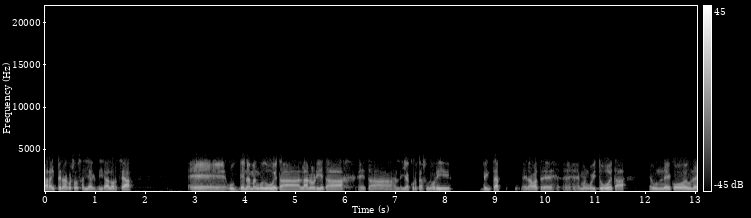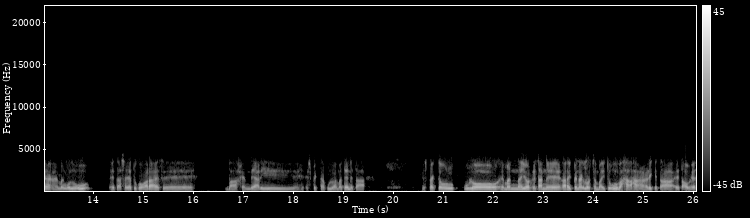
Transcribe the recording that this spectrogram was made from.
garaipenak oso zailak dira lortzea. E, guk dena emango dugu eta lan hori eta eta lehiakortasun hori behintzat erabate emango ditugu eta euneko eune emango dugu, eta saiatuko gara, ez, e, ba, jendeari espektakulo ematen, eta espektakulo eman nahi horretan e, garaipenak lortzen baitugu, ba, harik eta, eta hobez.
